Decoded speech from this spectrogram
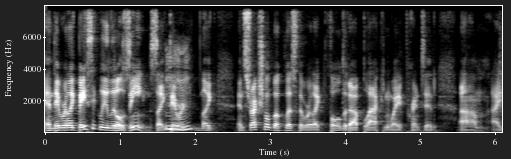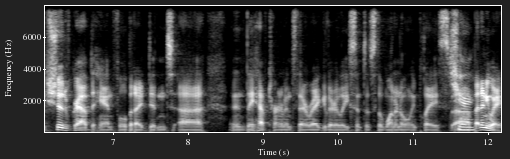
and they were like basically little zines, like they were Mm-hmm. like instructional booklets that were like folded up, black and white printed. Um, I should have grabbed a handful, but I didn't. Uh, and they have tournaments there regularly since it's the one and only place. Uh, Sure. but anyway,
